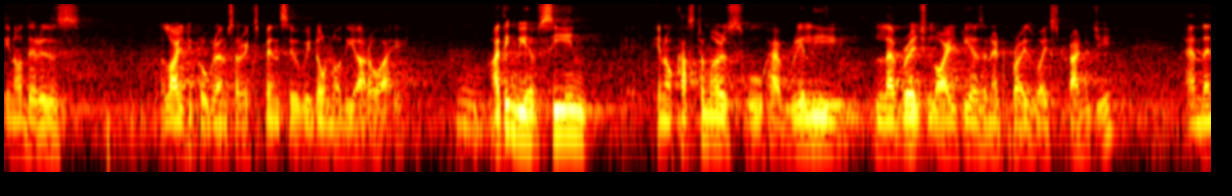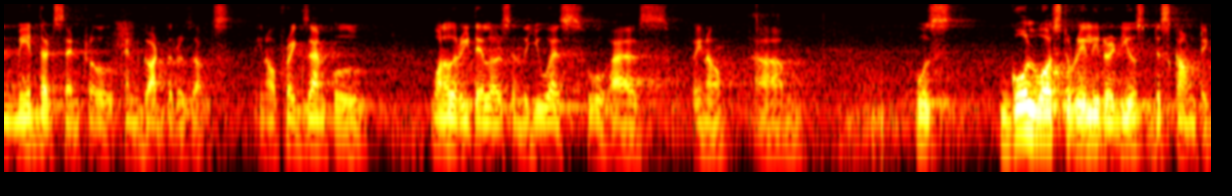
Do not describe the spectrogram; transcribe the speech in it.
you know, there is loyalty programs are expensive. We don't know the ROI. Mm. I think we have seen, you know, customers who have really leveraged loyalty as an enterprise-wide strategy, and then made that central and got the results. You know, for example, one of the retailers in the U.S. who has, you know, um, whose goal was to really reduce discounting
